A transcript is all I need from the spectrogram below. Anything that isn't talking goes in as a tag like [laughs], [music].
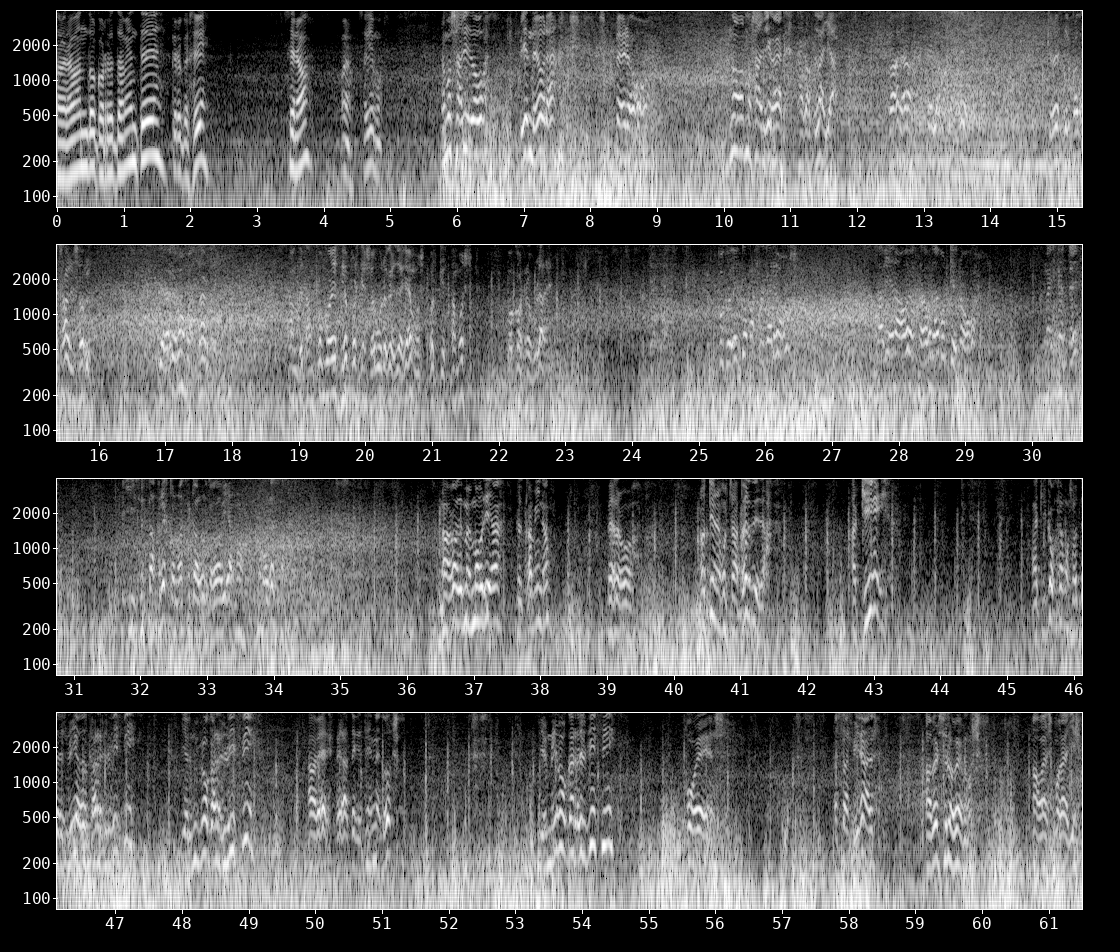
está grabando correctamente, creo que sí. Sí, ¿no? Bueno, seguimos. Hemos salido bien de hora, pero no vamos a llegar a la playa para el amanecer. Quiero decir, cuando sale el sol. Llegaremos más tarde. Aunque tampoco es 100% seguro que lleguemos, porque estamos un poco regular. Un poco de toma sacaremos. Está bien ahora, hasta ahora, porque no, Y si está fresco, no hace calor todavía, no, no molesta. No hago de memoria el camino, pero no tiene mucha pérdida. Aquí, aquí cogemos el desvío del carril bici y el mismo carril bici. A ver, espérate que tiene dos. Y el mismo carril bici, pues hasta el final. A ver si lo vemos. Ah, vale, por allí.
